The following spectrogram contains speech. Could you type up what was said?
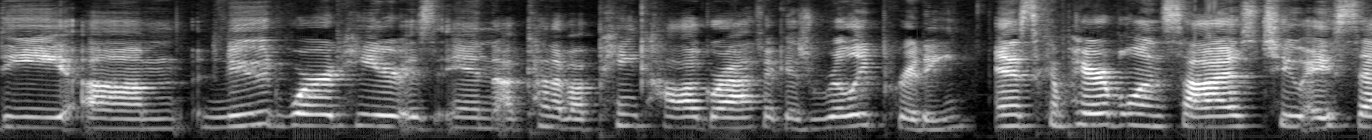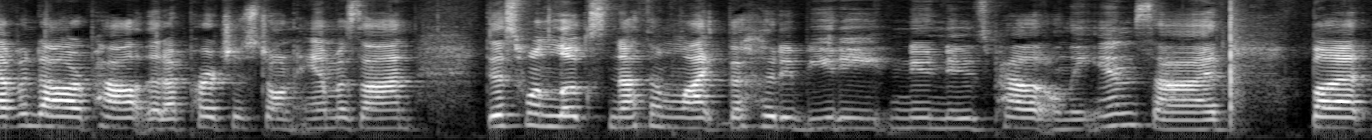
The um, nude word here is in a kind of a pink holographic is really pretty and it's comparable in size to a $7 palette that I purchased on Amazon. This one looks nothing like the Huda Beauty New Nudes palette on the inside but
